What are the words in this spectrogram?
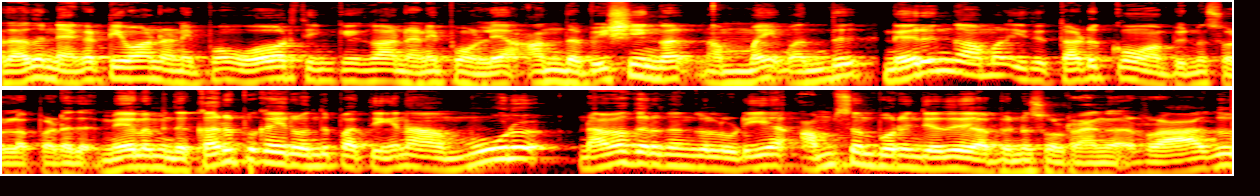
அதாவது நெகட்டிவாக நினைப்போம் ஓவர் திங்கிங்காக நினைப்போம் இல்லையா அந்த விஷயங்கள் நம்மை வந்து நெருங்காமல் இது தடுக்கும் அப்படின்னு சொல்லப்படுது. மேலும் இந்த கருப்பு கயிறு வந்து பார்த்தீங்கன்னா மூணு நவகிரகங்களுடைய அம்சம் புரிஞ்சது அப்படின்னு சொல்கிறாங்க ராகு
